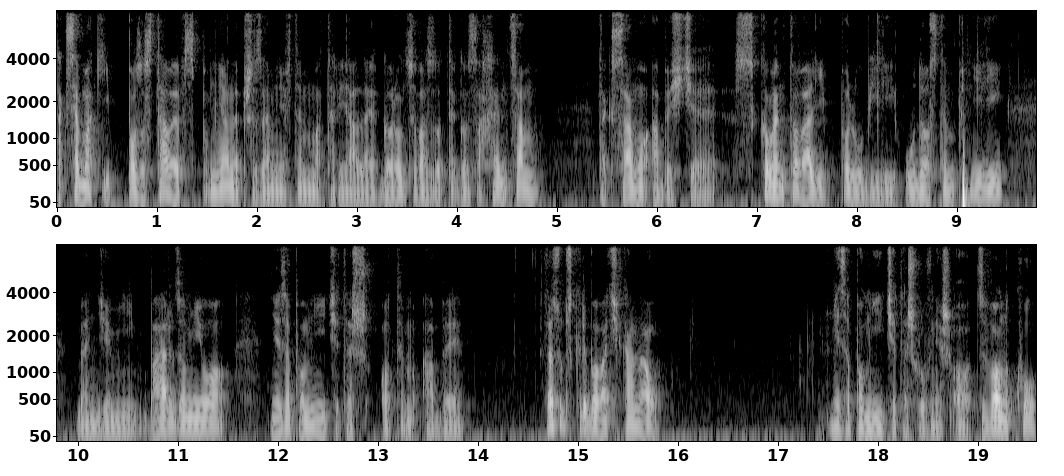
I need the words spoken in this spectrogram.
Tak samo jak i pozostałe wspomniane przeze mnie w tym materiale, gorąco Was do tego zachęcam. Tak samo, abyście skomentowali, polubili, udostępnili. Będzie mi bardzo miło. Nie zapomnijcie też o tym, aby zasubskrybować kanał. Nie zapomnijcie też również o dzwonku.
